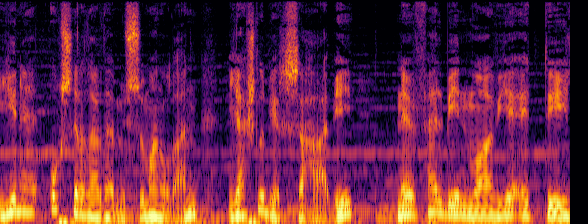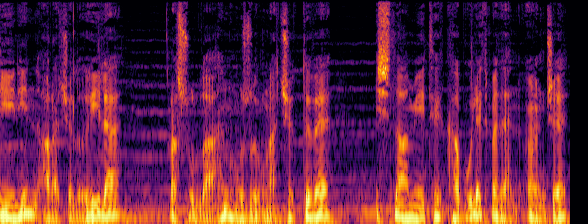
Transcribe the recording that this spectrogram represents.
Yine o sıralarda Müslüman olan yaşlı bir sahabi, Nevfel bin Muaviye ettiğiliğinin aracılığıyla Resulullah'ın huzuruna çıktı ve İslamiyet'i kabul etmeden önce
